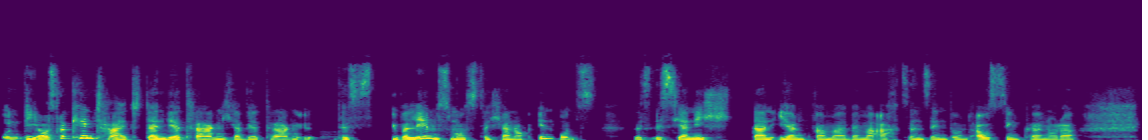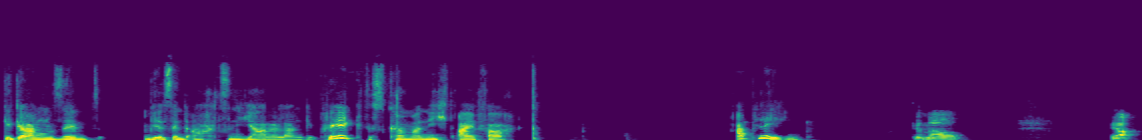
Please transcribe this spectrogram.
Und die aus der Kindheit, denn wir tragen ja, wir tragen das Überlebensmuster ja noch in uns. Das ist ja nicht dann irgendwann mal, wenn wir 18 sind und ausziehen können oder gegangen sind. Wir sind 18 Jahre lang geprägt. Das können wir nicht einfach ablegen. Genau. Ja,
